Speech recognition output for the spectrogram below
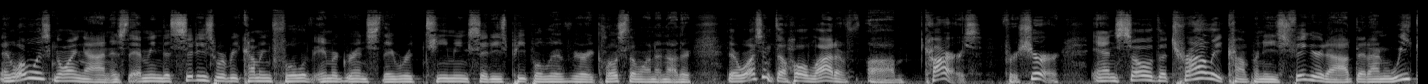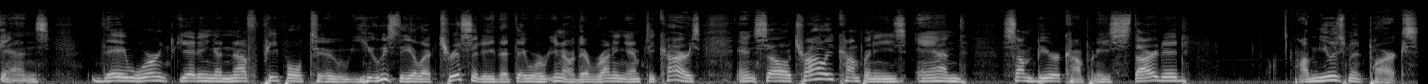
And what was going on is, that, I mean, the cities were becoming full of immigrants. They were teeming cities. People lived very close to one another. There wasn't a whole lot of um, cars for sure. And so the trolley companies figured out that on weekends, they weren't getting enough people to use the electricity that they were, you know, they're running empty cars. And so trolley companies and some beer companies started amusement parks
